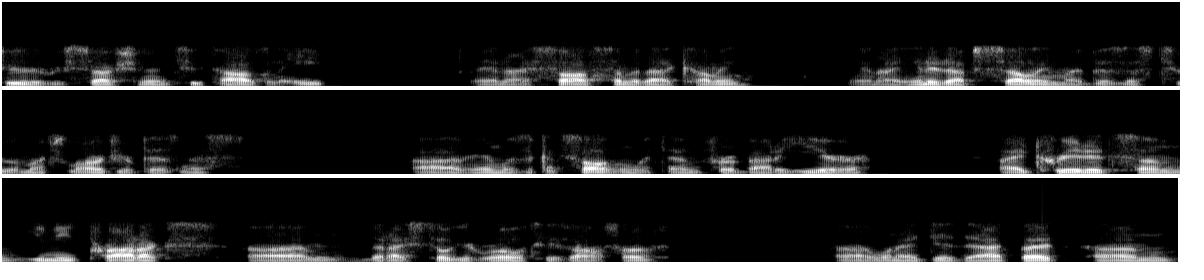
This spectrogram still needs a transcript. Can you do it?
to the recession in 2008, and I saw some of that coming. And I ended up selling my business to a much larger business uh, and was a consultant with them for about a year. I had created some unique products um, that I still get royalties off of uh, when I did that. But um,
